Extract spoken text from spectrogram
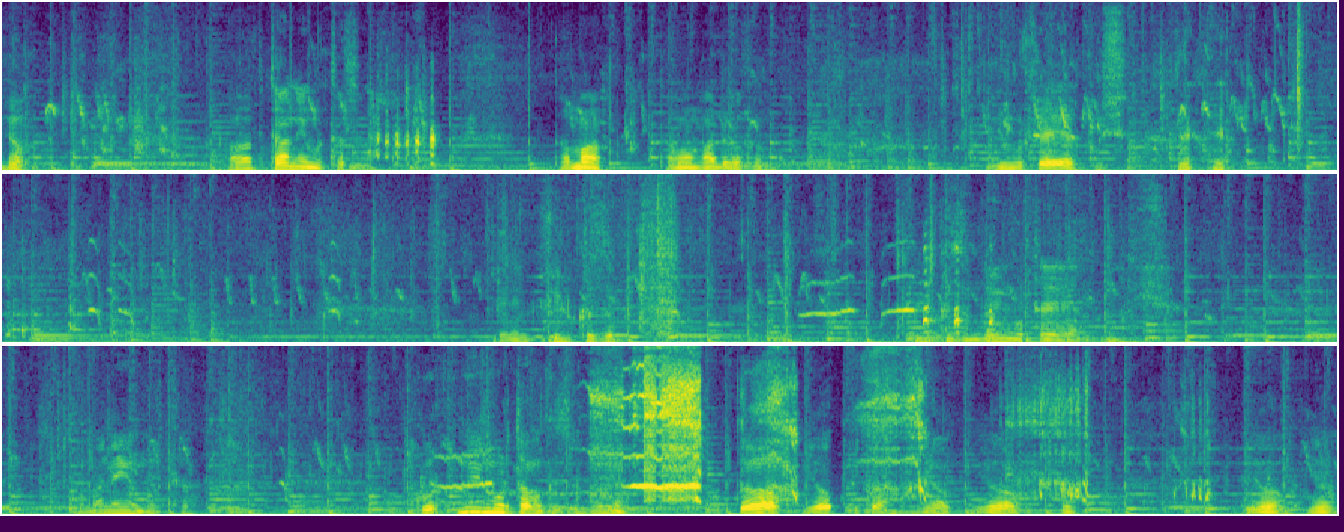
Yok. Aa, bir tane yumurtası. Tamam. Tamam hadi bakalım. Yumurtaya yatmış. Benim kül kızım. Kül kızım da yumurtaya yatmış. Ama ne yumurta? Kurt mu yumurta mı kızım değil mi? Yok yok bir tane yok yok. Yok yok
